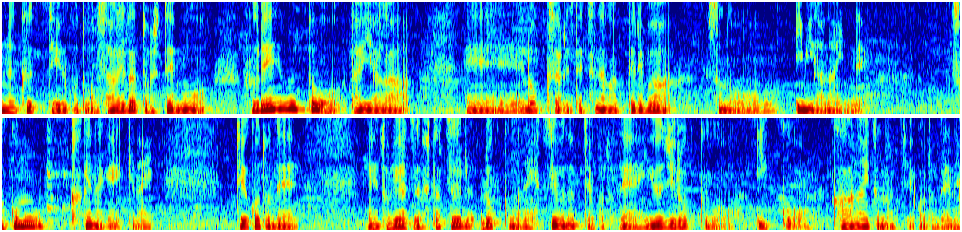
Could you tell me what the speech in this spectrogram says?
抜くっていうことをされたとしてもフレームとタイヤがえ、ロックされてつながってればその意味がないんでそこもかけなきゃいけない。ということで、え、とりあえず2つロックがね必要だっていうことで U 字ロックを1個買わないとなということでね、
